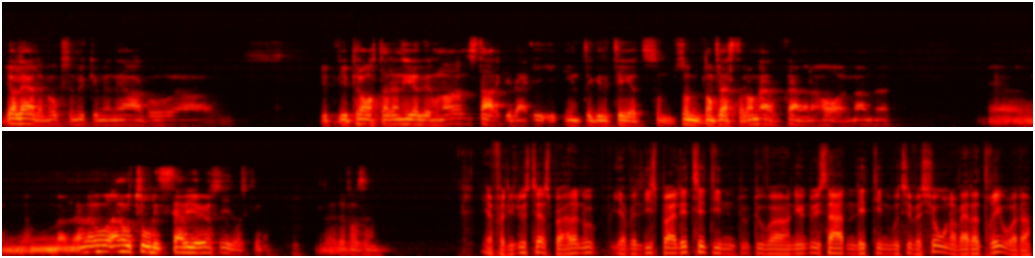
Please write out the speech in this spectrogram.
jag lärde mig också mycket med Niago. Vi pratade en hel del. Hon har en stark integritet som, som de flesta av de här stjärnorna har. Men eh, en, otroligt seriös idrottskvinna. Det får jag säga. Jeg får lige lyst til at spørge dig nu. Jeg vil lige spørge lidt til din, du, du var nævnte du i starten lidt din motivation og hvad der driver dig.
